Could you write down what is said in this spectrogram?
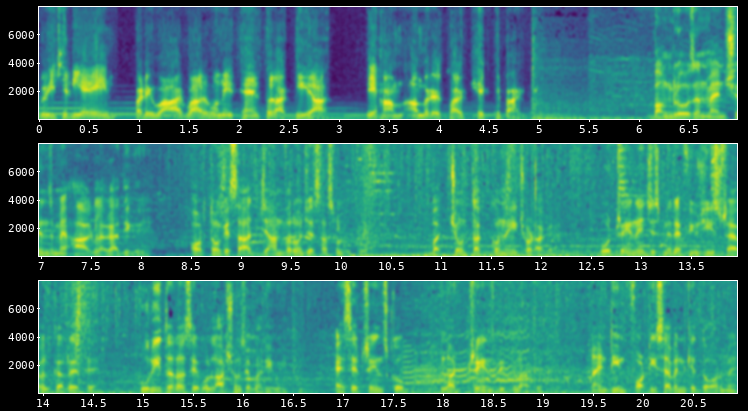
तो इसलिए परिवार वालों ने फैसला किया कि हम अमृतसर शिफ्ट कर बंगलोज एंड मैंशन में आग लगा दी गई। औरतों के साथ जानवरों जैसा सलूक हुआ। बच्चों तक को नहीं छोड़ा गया। वो ट्रेनें जिसमें रेफ्यूजीज ट्रैवल कर रहे थे, पूरी तरह से वो लाशों से भरी हुई थी। ऐसे ट्रेन को ब्लड ट्रेन भी बुलाते थे। 1947 के दौर में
